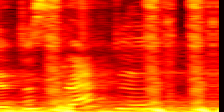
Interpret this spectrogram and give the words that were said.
get distracted.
